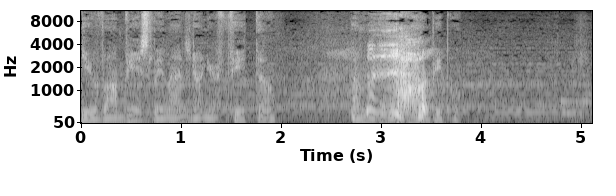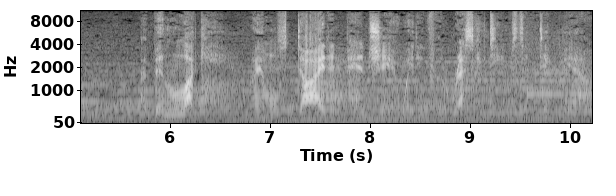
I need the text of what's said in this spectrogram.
You've obviously landed on your feet, though. Unlike people. I've been lucky. I almost died in Panchaea waiting for the rescue teams to dig me out.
